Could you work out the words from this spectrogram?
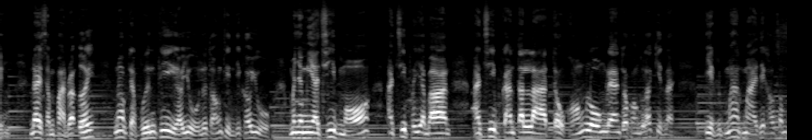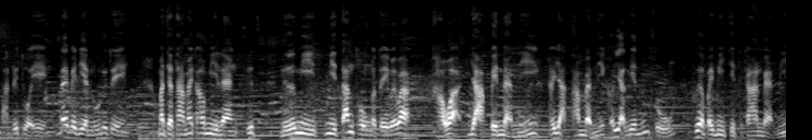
ง ได้สัมผัสว่า เอ้ย นอกจากพื้นที่เขาอยู่หรือท้องถิ่นที่เขาอยู่ มันยังมีอาชีพหมอ อาชีพพยาบาล อาชีพการตลาดเจ้าของโรงแรมเจ้าของธุรกิจอะไรอีกมากมายที่เขาสัมผัสด้วยตัวเอง ได้ไปเรียนรู้ด้วยตัวเอง มันจะทำให้เขามีแรงคึดหรือมีมีตั้งธงกับตัวเองไว้ว่า เขาอะอยากเป็นแบบนี้ เขาอยากทำแบบนี้ เขาอยากเรียนสูง เพื่อไปมีจิตการแบบนี้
